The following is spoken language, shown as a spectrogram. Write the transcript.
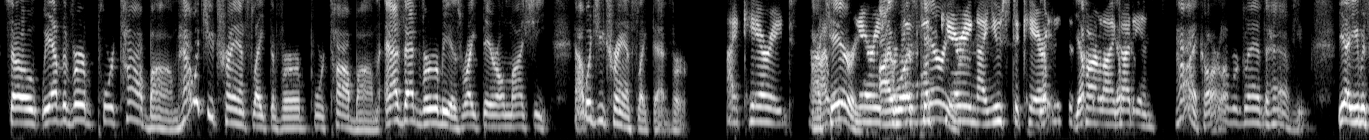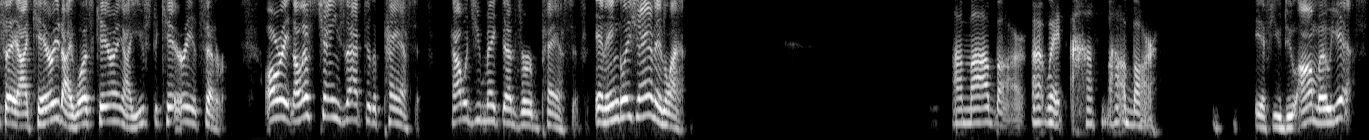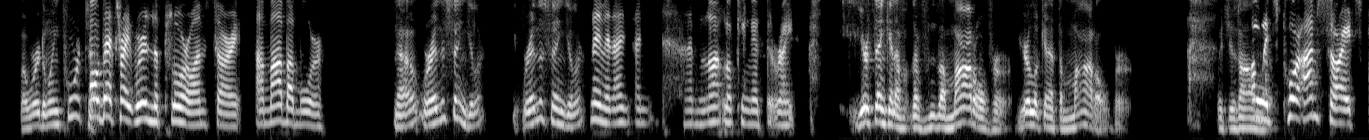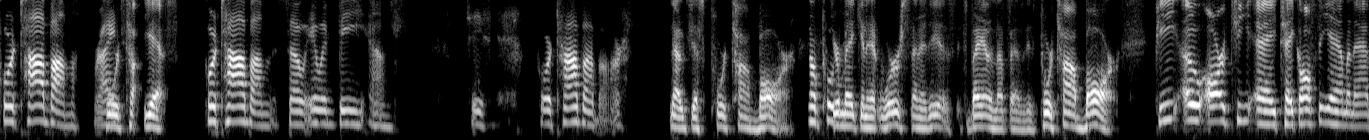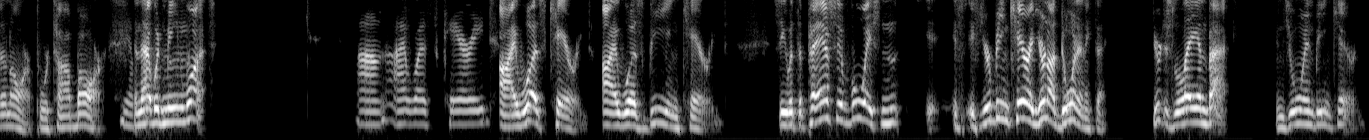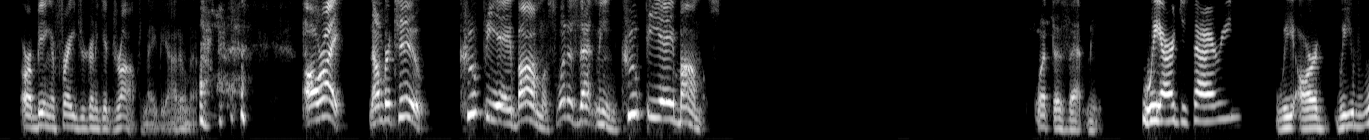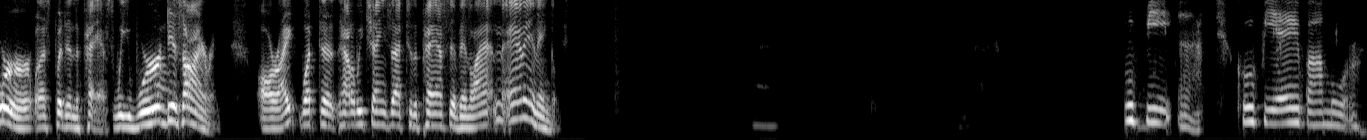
So we have the verb portabam. How would you translate the verb portabam as that verb is right there on my sheet? How would you translate that verb? I carried. or I was carried. I was carrying. I used to carry. Yep, This is yep, Carla. I yep. got in. Hi, Carla. We're glad to have you. Yeah, you would say I carried, I was carrying, I used to carry, etc. All right, now let's change that to the passive. How would you make that verb passive in English and in Latin? Amabar. Uh, wait, Amabar. If you do amo, yes, but we're doing porto. Oh, that's right. We're in the plural. I'm sorry. Amabamur. no, we're in the singular. We're in the singular. Wait a minute. I, I, I'm not looking at the right. You're thinking of the, the model verb. You're looking at the model verb, which is amo. Oh, it's poor. I'm sorry. It's portabam, right? Porta- yes. Portabam. So it would be, um, geez, portababar. No, just portabar. No, port- You're making it worse than it is. It's bad enough as it is. Portabar. P O R T A, take off the M and add an R. Portabar. yeah. And that would mean what? um, I was carried. I was carried. I was being carried. See, with the passive voice, if, if you're being carried, you're not doing anything. You're just laying back, enjoying being carried or being afraid you're going to get dropped, maybe. I don't know. All right. Number two, cupiebamus. What does that mean? Cupiebamus. What does that mean? We are desiring. We are, we were, well, let's put it in the past. We were desiring. All right. What, uh, how do we change that to the passive in Latin and in English? Kupi, uh, kupie bamur.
